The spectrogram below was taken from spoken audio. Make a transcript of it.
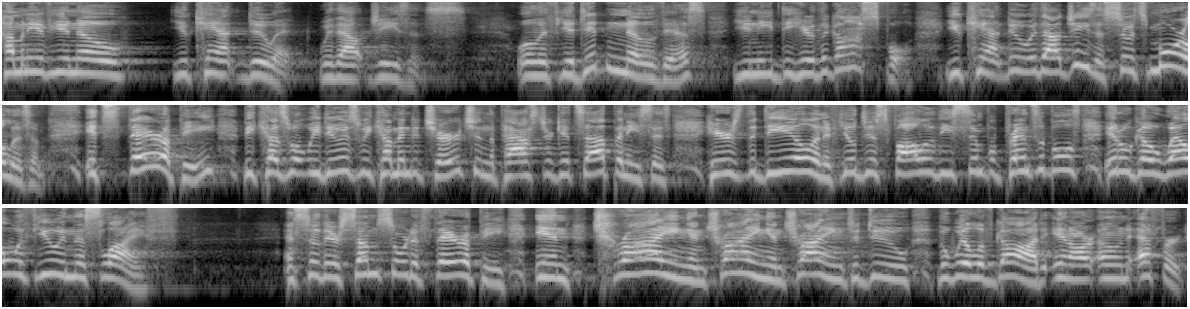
how many of you know you can't do it without Jesus? Well, if you didn't know this, you need to hear the gospel. You can't do it without Jesus. So it's moralism. It's therapy because what we do is we come into church and the pastor gets up and he says, Here's the deal. And if you'll just follow these simple principles, it'll go well with you in this life. And so there's some sort of therapy in trying and trying and trying to do the will of God in our own effort.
